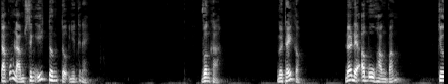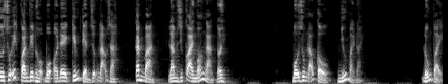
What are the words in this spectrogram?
ta cũng làm sinh ý tương tự như thế này. Vâng Khả. Người thấy không? Nơi này âm u hoàng vắng. Trừ số ít quan viên hộ bộ ở đây kiếm tiền dưỡng lão ra. Căn bản, làm gì có ai ngó ngàng tôi. Mộ dung lão cầu nhíu mày nói. Đúng vậy.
